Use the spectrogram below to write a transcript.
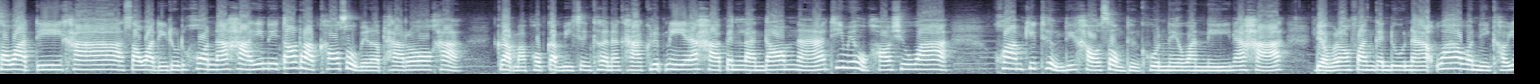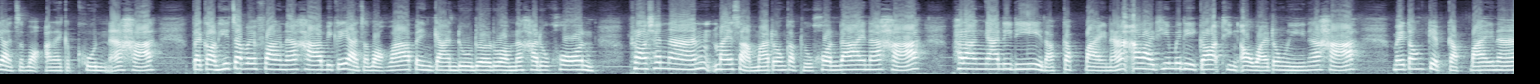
สวัสดีค่ะ สวัสดีทุกๆคนนะคะ ยินดีต้อนรับเข้าสู่เบลทาโร่ค่ะ กลับมาพบกับบีเช่นเคยนะคะ คลิปนี้นะคะเป็นแรนดอมนะ ที่มีหัวข้อชื่อว่า ความคิดถึงที่เขาส่งถึงคุณในวันนี้นะคะ เดี๋ยวมาลองฟังกันดูนะว่าวันนี้เขาอยากจะบอกอะไรกับคุณนะคะ แต่ก่อนที่จะไปฟังนะคะบีก็อยากจะบอกว่าเป็นการดูโดยรวมนะคะทุกคน เพราะฉะนั้นไม่สามารถตรงกับทุกคนได้นะคะ พลังงานดีๆ รับกลับไปนะ อะไรที่ไม่ดีก็ทิ้งเอาไว้ตรงนี้นะคะ ไม่ต้องเก็บกลับไปนะ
